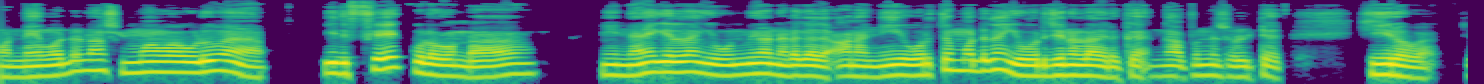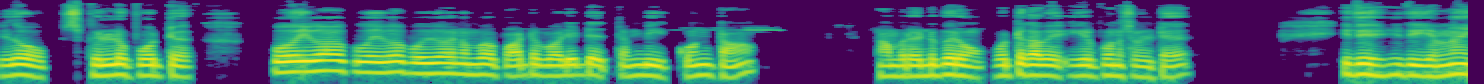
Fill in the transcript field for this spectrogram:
உன்னை மட்டும் நான் சும்மாவா விடுவேன். இது ஃபேக் உலகம்டா. நீ நினைக்கிறதா இங்கே உண்மையாக நடக்காது. ஆனால் நீ ஒருத்தன் மட்டும் தான் இங்கே ஒரிஜினலாக இருக்க. இங்க அப்படின்னு சொல்லிட்டு ஹீரோவை ஏதோ ஸ்பெல்ல போட்டு போய் வா போய் வா போய் வா நம்ம பாட்டை பாடிட்டு தம்பி கொண்டான் நம்ம ரெண்டு பேரும் ஒட்டுக்காவே இருப்போம்னு சொல்லிட்டு. இது இது எல்லாம்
